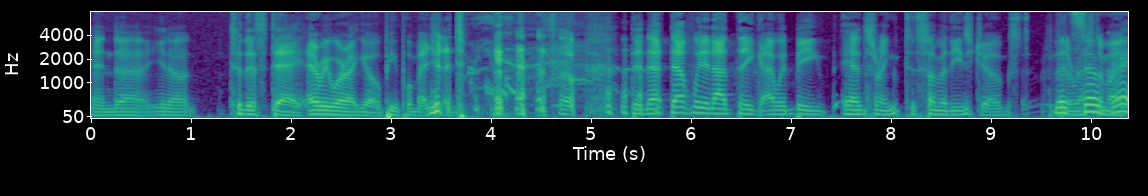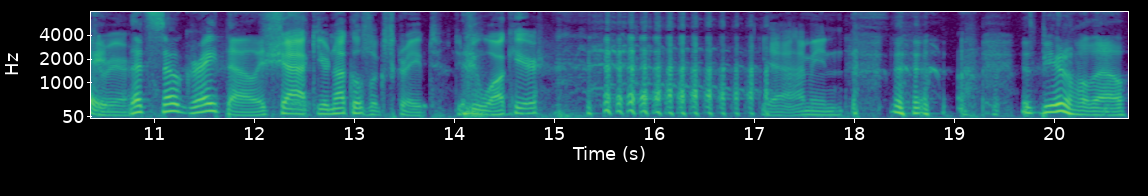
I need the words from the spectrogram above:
and uh, you know, to this day, everywhere I go, people mention it to me. so did not, definitely did not think I would be answering to some of these jokes for the That's rest so of my great. career. That's so great, though. It's Shaq, your knuckles look scraped. Did you walk here? yeah, I mean, it's beautiful, though.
